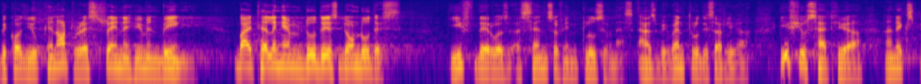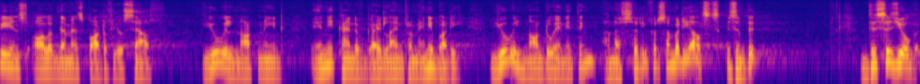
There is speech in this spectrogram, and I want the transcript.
because you cannot restrain a human being by telling him, do this, don't do this. If there was a sense of inclusiveness, as we went through this earlier, if you sat here and experienced all of them as part of yourself, you will not need any kind of guideline from anybody. You will not do anything unnecessary for somebody else, isn't it? This is yoga.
